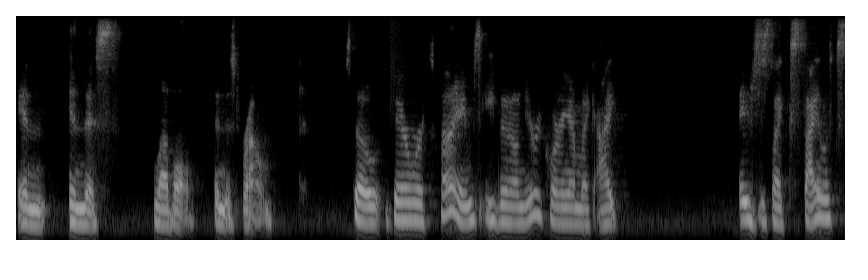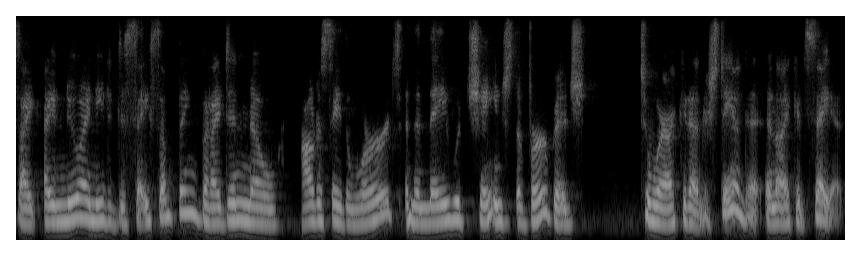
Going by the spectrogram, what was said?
in in this level, in this realm. So there were times, even on your recording, I'm like, I it was just like silence. Like I knew I needed to say something, but I didn't know how to say the words. And then they would change the verbiage to where I could understand it and I could say it.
